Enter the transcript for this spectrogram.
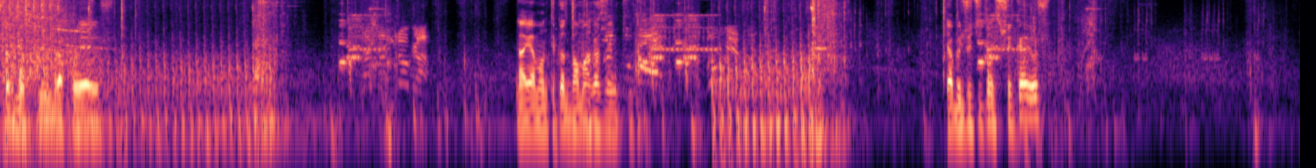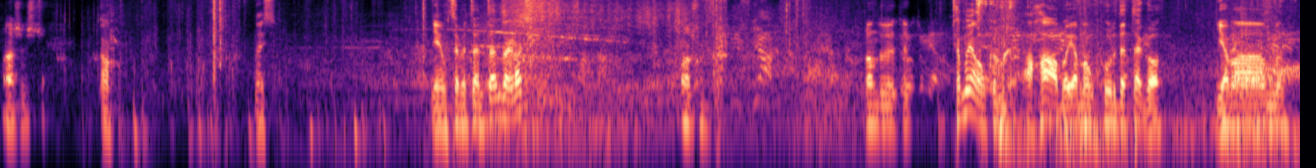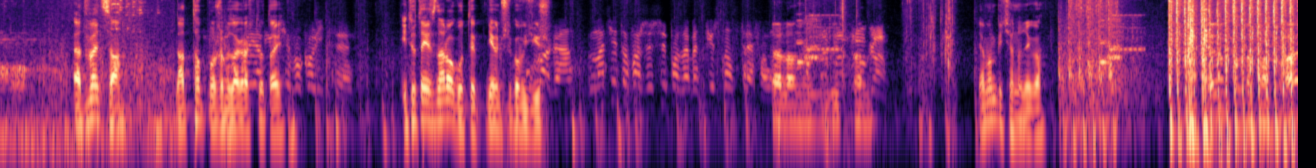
szturmówki mi brakuje już. A ja mam tylko dwa magazynki. Chciałbyś rzucić tą skrzynkę już? Masz jeszcze. O. Nice. Nie wiem, chcemy ten, ten zagrać? Można. Ląduje typ. Czemu ja mam kurde... Aha, bo ja mam kurde tego. Ja mam... Advensa. Na top możemy zagrać tutaj. się w okolicy. I tutaj jest na rogu typ, nie wiem czy go widzisz. Uwaga, macie towarzyszy poza bezpieczną strefą. Talon jest z drugiej strony. Ja mam bicie na niego. Ja kurwa?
